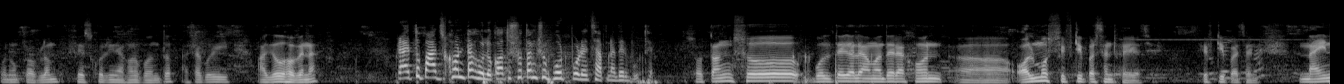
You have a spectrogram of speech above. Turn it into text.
কোনো প্রবলেম ফেস করিনি এখনও পর্যন্ত। আশা করি আগেও হবে না। প্রায় তো পাঁচ ঘণ্টা হলো কত শতাংশ ভোট পড়েছে আপনাদের বুথে? শতাংশ বলতে গেলে আমাদের এখন অলমোস্ট ফিফটি পার্সেন্ট হয়ে গেছে। Fifty percent nine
